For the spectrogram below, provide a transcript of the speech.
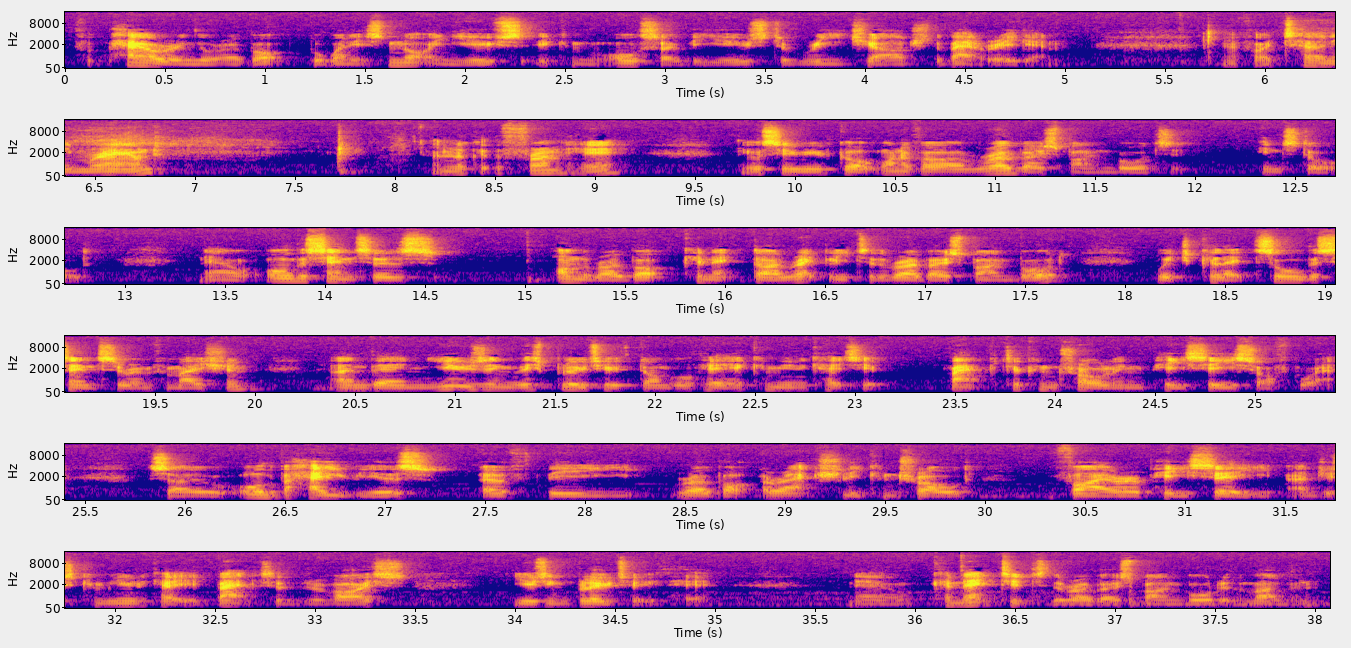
for powering the robot, but when it's not in use, it can also be used to recharge the battery again. If I turn him round and look at the front here, you'll see we've got one of our RoboSpine boards installed. Now, all the sensors on the robot connect directly to the RoboSpine board, which collects all the sensor information, and then using this Bluetooth dongle here, communicates it back to controlling PC software. So all the behaviors of the robot are actually controlled via a PC and just communicated back to the device using Bluetooth here. Now, connected to the RoboSpine board at the moment,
